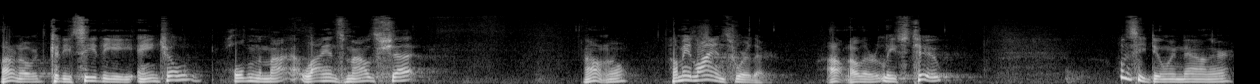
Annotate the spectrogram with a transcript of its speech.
I don't know, could he see the angel holding the lion's mouth shut? I don't know. How many lions were there? I don't know, there were at least two. What was he doing down there?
